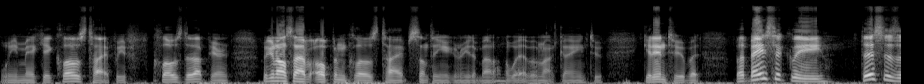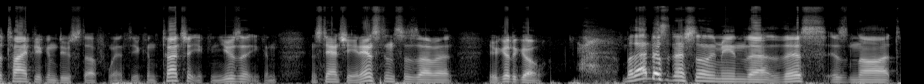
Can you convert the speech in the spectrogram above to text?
we make a closed type. We've closed it up here. We can also have open closed types, something you can read about on the web. I'm not going to get into, but but basically this is a type you can do stuff with. You can touch it, you can use it, you can instantiate instances of it. You're good to go. But that doesn't necessarily mean that this is not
